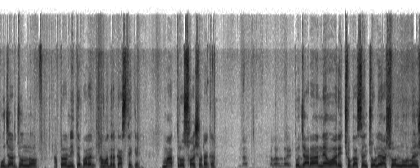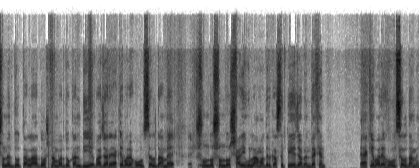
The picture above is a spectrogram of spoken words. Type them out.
পূজার জন্য আপনারা নিতে পারেন আমাদের কাছ থেকে, মাত্র ছয়শো টাকা। তো যারা নেওয়ার ইচ্ছুক আছেন, চলে আসুন নূর মেনশনের দোতলা, দশ নম্বর দোকান, বিয়ে বাজারে। একেবারে হোলসেল দামে সুন্দর সুন্দর শাড়িগুলো আমাদের কাছে পেয়ে যাবেন। দেখেন, একেবারে হোলসেল দামে।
